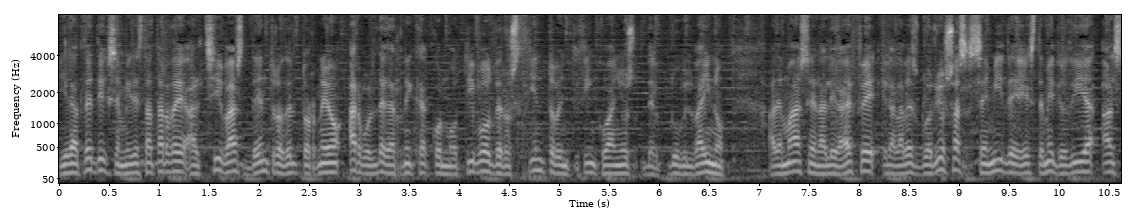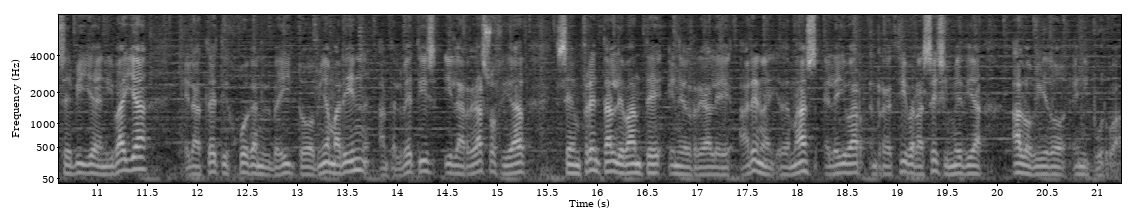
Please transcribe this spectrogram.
Y el Athletic se mide esta tarde al Chivas dentro del torneo Árbol de Guernica con motivo de los 125 años del club bilbaíno. Además, en la Liga F, el Alavés Gloriosas se mide este mediodía al Sevilla en Ibaya el Athletic juega en el Beito Villamarín ante el Betis y la Real Sociedad se enfrenta al Levante en el Reale Arena. Y además el Eibar recibe a las seis y media al Oviedo en Ipurua.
